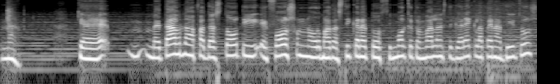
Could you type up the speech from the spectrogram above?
Ναι. Και μ- μετά να φανταστώ ότι εφόσον ορματαστήκανε το θυμό και τον βάλανε στην καρέκλα απέναντί τους,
